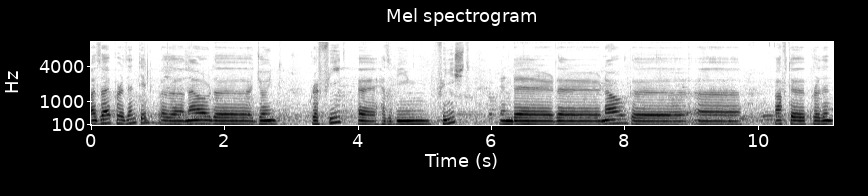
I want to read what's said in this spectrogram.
As I presented, uh, now the joint pre-FEED uh, has been finished and uh, the, now the, uh, after present,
